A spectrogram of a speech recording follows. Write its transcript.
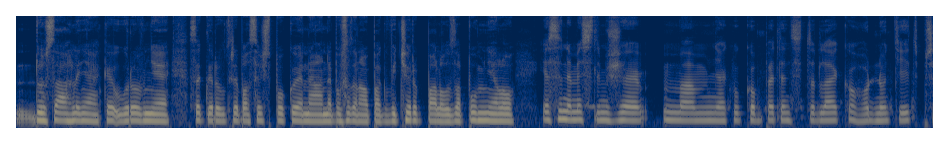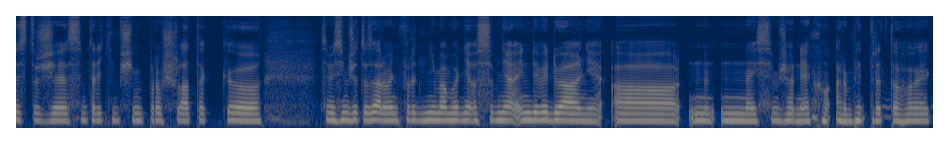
dosáhly nějaké úrovně, se kterou třeba seš spokojená, nebo se to naopak vyčerpalo, zapomnělo? Já si nemyslím, myslím, že mám nějakou kompetenci tohle jako hodnotit, přestože jsem tady tím vším prošla, tak uh, si myslím, že to zároveň furt vnímám hodně osobně a individuálně a nejsem žádný jako arbitr toho, jak,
